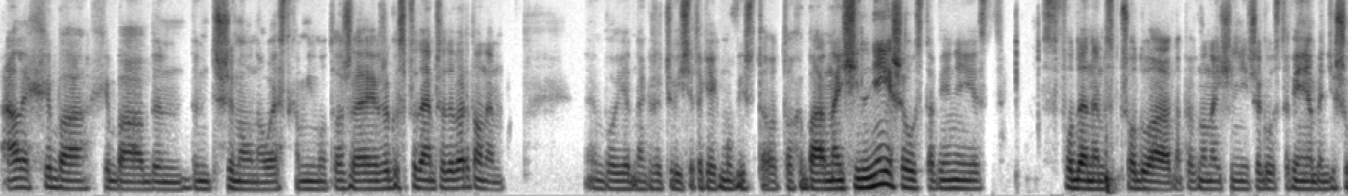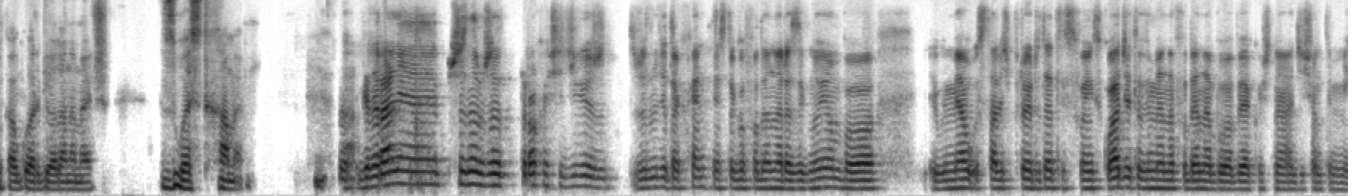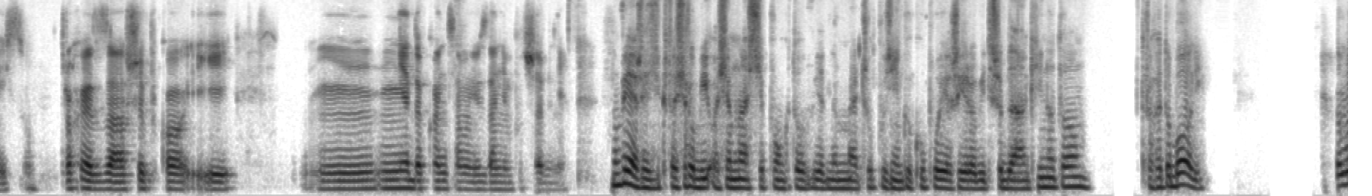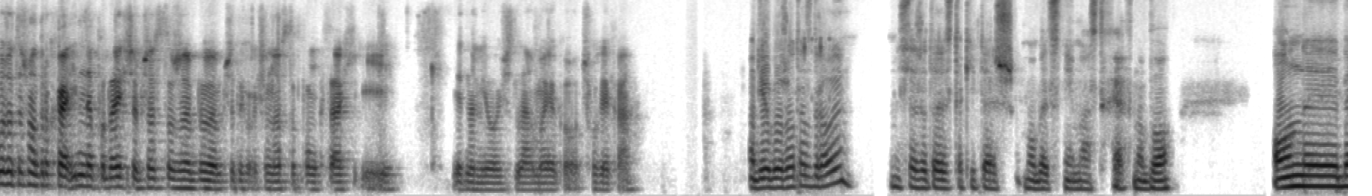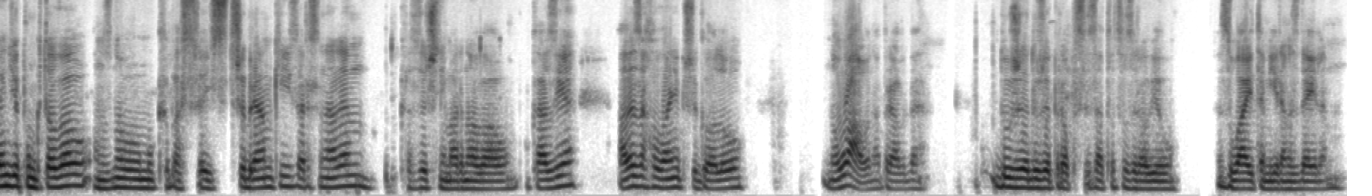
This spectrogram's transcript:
ale chyba, chyba bym, bym trzymał na West mimo to, że, że go sprzedałem przed Evertonem, bo jednak rzeczywiście, tak jak mówisz, to, to chyba najsilniejsze ustawienie jest z Fodenem z przodu, a na pewno najsilniejszego ustawienia będzie szukał Guardiola na mecz z West Hamem. No, generalnie przyznam, że trochę się dziwię, że, że ludzie tak chętnie z tego Fodena rezygnują, bo jakby miał ustalić priorytety w swoim składzie, to wymiana Fodena byłaby jakoś na dziesiątym miejscu. Trochę za szybko i nie do końca moim zdaniem potrzebnie. No wiesz, jeśli ktoś robi 18 punktów w jednym meczu, później go kupujesz i robi trzy blanki, no to trochę to boli. No może też mam trochę inne podejście przez to, że byłem przy tych 18 punktach i jedna miłość dla mojego człowieka. A Diogo Jota zdrowy? Myślę, że to jest taki też obecnie must have, no bo on y, będzie punktował, on znowu mógł chyba strzelić z trzy bramki z Arsenalem, klasycznie marnował okazję, ale zachowanie przy golu, no wow, naprawdę. Duże, duże propsy za to, co zrobił z White'em i Ramsdale'em.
